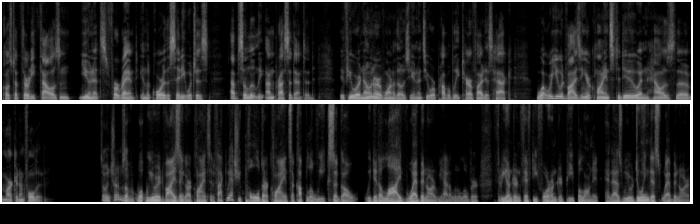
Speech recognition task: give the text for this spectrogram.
close to 30,000 units for rent in the core of the city, which is absolutely unprecedented. If you were an owner of one of those units, you were probably terrified as heck. What were you advising your clients to do, and how has the market unfolded? So, in terms of what we were advising our clients, in fact, we actually polled our clients a couple of weeks ago. We did a live webinar. We had a little over 350, 400 people on it. And as we were doing this webinar,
